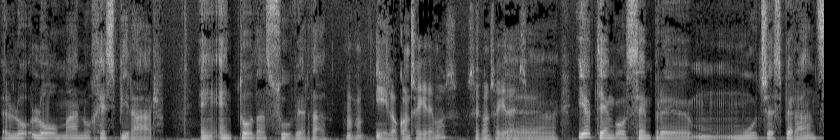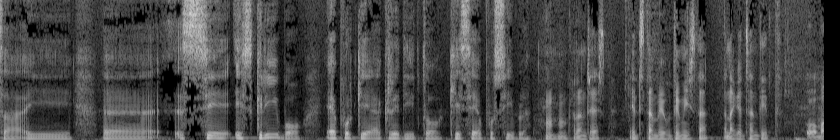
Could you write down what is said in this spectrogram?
lo, lo, humano respirar en, en, toda su verdad. Uh -huh. ¿Y lo conseguiremos? ¿Se conseguirá eh, eso? Yo tengo siempre mucha esperanza y eh, si escribo es porque acredito que sea posible. Uh -huh. Francesc, ets també optimista en aquest sentit? Home,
